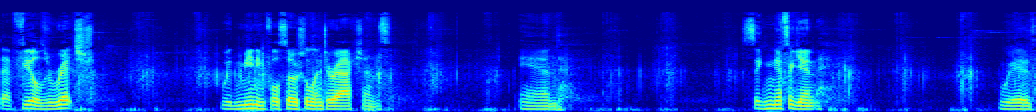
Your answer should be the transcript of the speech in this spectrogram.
that feels rich with meaningful social interactions and significant with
